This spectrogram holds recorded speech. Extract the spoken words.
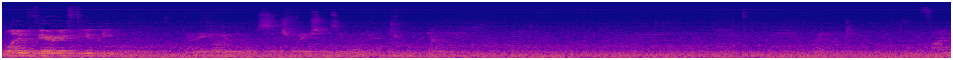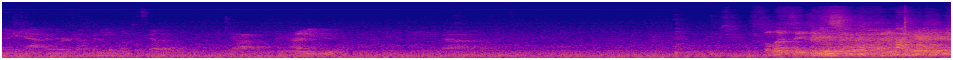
What do very few people do when they go into those situations? and when they- Find a gap in your company and look to fill it. Yeah, and how do you do that? Uh, So let's say, so here's, here's,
